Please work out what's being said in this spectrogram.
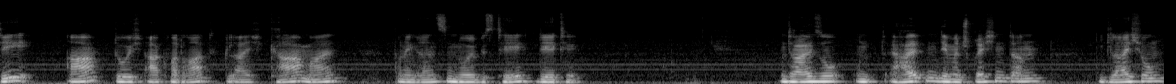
dA durch a gleich k mal von den Grenzen 0 bis t dt und, also, und erhalten dementsprechend dann die Gleichung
